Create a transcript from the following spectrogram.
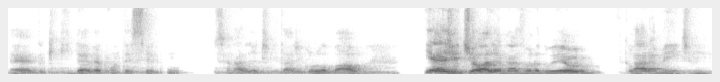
é, do que, deve acontecer com cenário de atividade global. E aí a gente olha na zona do euro, claramente, um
